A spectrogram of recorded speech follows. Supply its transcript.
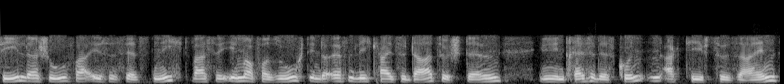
Ziel der Schufa ist es jetzt nicht, was sie immer versucht, in der Öffentlichkeit so darzustellen, im Interesse des Kunden aktiv zu sein,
